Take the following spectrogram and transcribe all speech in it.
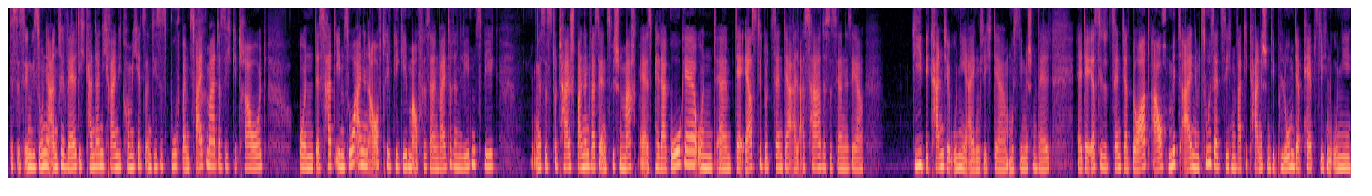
Das ist irgendwie so eine andere Welt. Ich kann da nicht rein. Wie komme ich jetzt an dieses Buch? Beim zweiten Mal hat er sich getraut. Und es hat ihm so einen Auftrieb gegeben, auch für seinen weiteren Lebensweg. Es ist total spannend, was er inzwischen macht. Er ist Pädagoge und äh, der erste Dozent der Al-Azhar, das ist ja eine sehr, die bekannte Uni eigentlich der muslimischen Welt, äh, der erste Dozent, der dort auch mit einem zusätzlichen vatikanischen Diplom der päpstlichen Uni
